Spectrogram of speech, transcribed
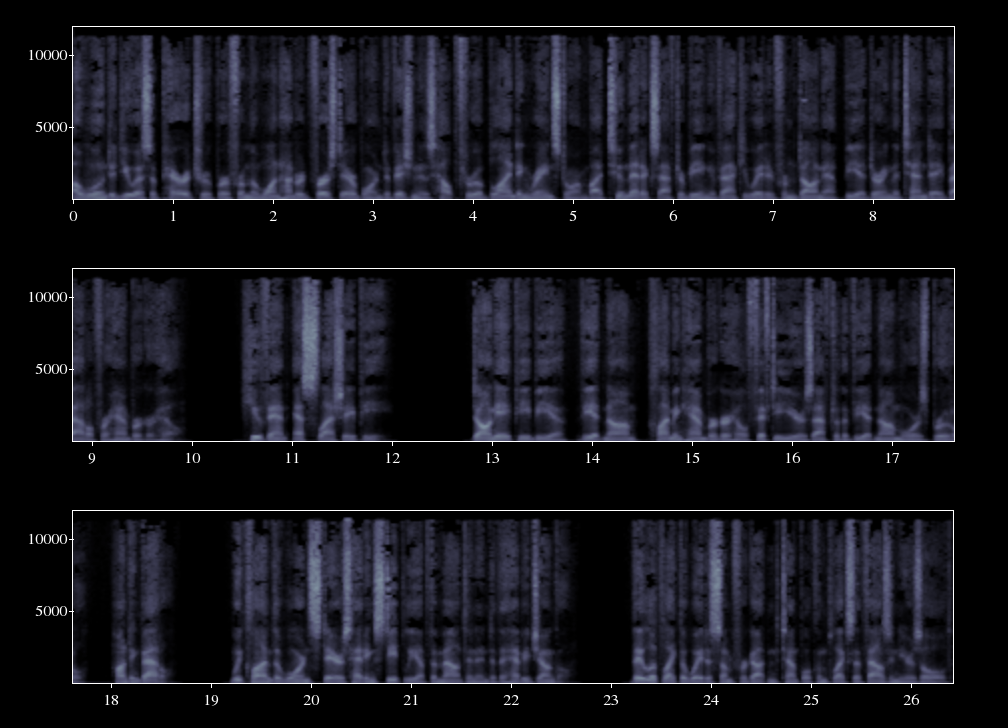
A wounded U.S. paratrooper from the 101st Airborne Division is helped through a blinding rainstorm by two medics after being evacuated from Dong Ap Bia during the 10 day battle for Hamburger Hill. Hugh Van Es. AP. Dong Ap Bia, Vietnam, climbing Hamburger Hill 50 years after the Vietnam War's brutal, haunting battle. We climbed the worn stairs heading steeply up the mountain into the heavy jungle. They looked like the way to some forgotten temple complex a thousand years old,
